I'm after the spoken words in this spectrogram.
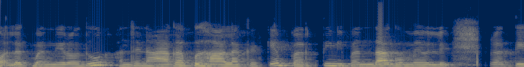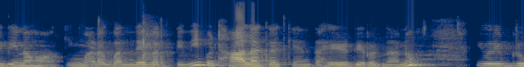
ಹೊಲಕ್ಕೆ ಬಂದಿರೋದು. ಅಂದರೆ ನಾಗಪ್ಪ ಹಾಲು ಹಾಕೋಕ್ಕೆ ಬರ್ತೀನಿ. ಬಂದಾಗ ಒಮ್ಮೆ ಅಲ್ಲಿ ಪ್ರತಿದಿನ ವಾಕಿಂಗ್ ಮಾಡೋಕ್ಕೆ ಬಂದೇ ಬರ್ತೀವಿ ಬಟ್ ಹಾಲು ಹಾಕೋಕ್ಕೆ ಅಂತ ಹೇಳ್ತಿರೋದು ನಾನು. ಇವರಿಬ್ಬರು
